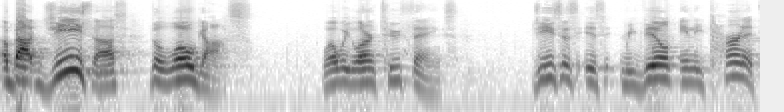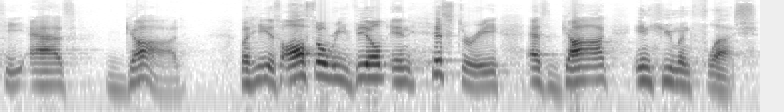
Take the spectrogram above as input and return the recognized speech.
about Jesus, the Logos? Well, we learn two things. Jesus is revealed in eternity as God, but he is also revealed in history as God in human flesh.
